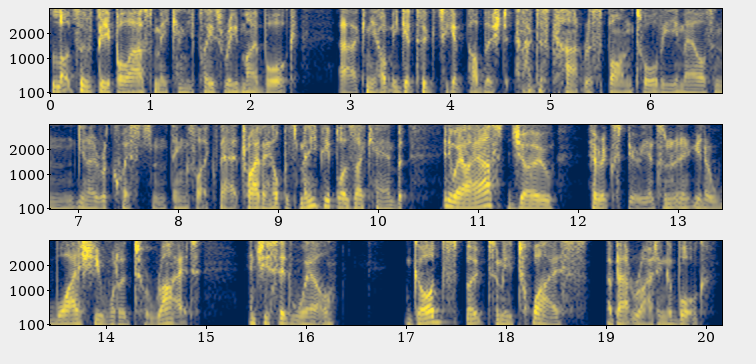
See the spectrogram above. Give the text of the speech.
lots of people ask me, Can you please read my book? Uh, can you help me get to, to get published? And I just can't respond to all the emails and you know requests and things like that. Try to help as many people as I can. But anyway, I asked Jo her experience and you know why she wanted to write, and she said, "Well, God spoke to me twice about writing a book."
